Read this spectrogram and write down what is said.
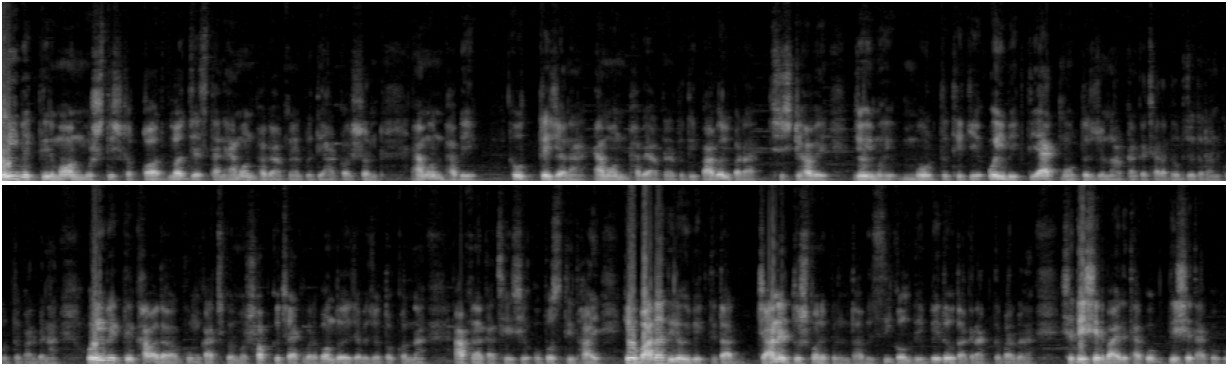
ওই ব্যক্তির মন মস্তিষ্ক কর লজ্জাস্থান এমনভাবে আপনার প্রতি আকর্ষণ এমনভাবে উত্তেজনা এমনভাবে আপনার প্রতি পাগল পাড়া সৃষ্টি হবে যে ওই মুহূর্ত থেকে ওই ব্যক্তি এক মুহূর্তের জন্য আপনাকে ছাড়া ধৈর্য ধারণ করতে পারবে না। ওই ব্যক্তির খাওয়া দাওয়া ঘুম, কাজকর্ম সব কিছু একবারে বন্ধ হয়ে যাবে যতক্ষণ না আপনার কাছে এসে উপস্থিত হয়। কেউ বাধা দিলে ওই ব্যক্তি তার জানের দুশ্মনে পরিণত হবে। শিকল দিয়ে বেঁধেও তাকে রাখতে পারবে না। সে দেশের বাইরে থাকুক, দেশে থাকুক,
